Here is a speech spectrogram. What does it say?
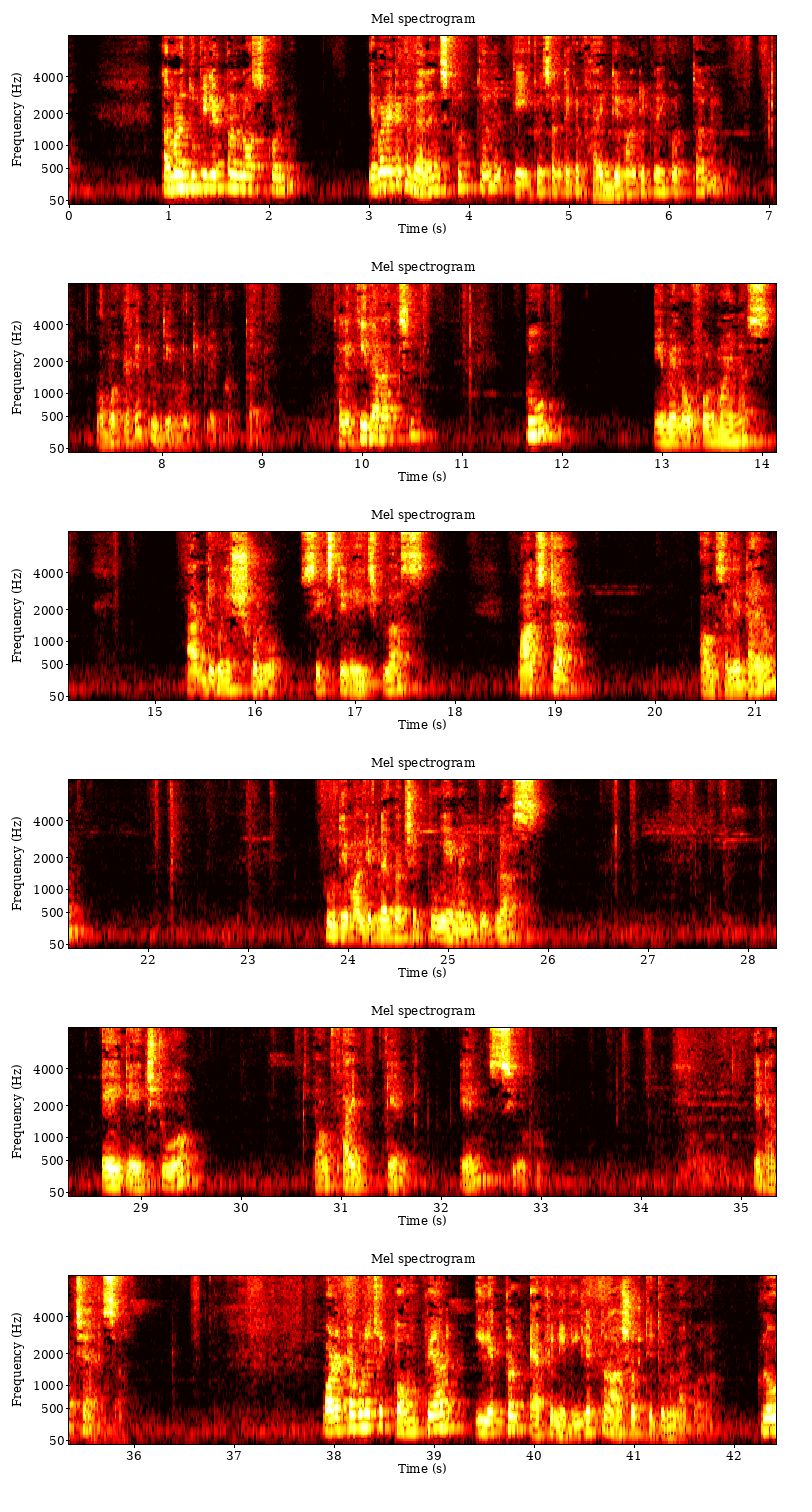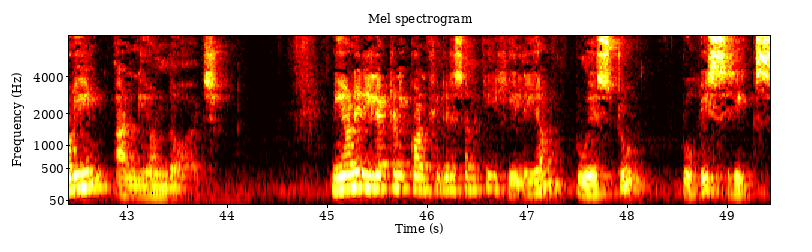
তার মানে দুটো ইলেকট্রন লস করবে। এবার এটাকে ব্যালেন্স করতে হলে এই ইকুয়েশনটাকে ফাইভ দিয়ে মাল্টিপ্লাই করতে হবে। ওপরটাকে টু দিয়ে মাল্টিপ্লাই করতে হবে। তাহলে কি দাঁড়াচ্ছে? Two M N O four minus আট দুগুণে ষোলো সিক্সটিন এইচ প্লাস পাঁচটা অক্সালেট আয়ন টু দিয়ে মাল্টিপ্লাই করছে two M N two plus eight H two O এবং five ten ten CO two এটা হচ্ছে অ্যান্সার পরেরটা বলেছে কম্পেয়ার ইলেকট্রন অ্যাফিনিটি ইলেকট্রন আসক্তি তুলনা করো। ক্লোরিন আর নিয়ন দেওয়া আছে। নিয়নের ইলেকট্রনিক কনফিগারেশন কি? Helium two S two two P six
